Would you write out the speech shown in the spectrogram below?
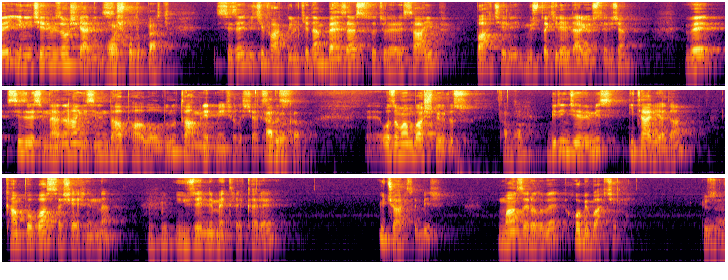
Bey yeni içeriğimize hoş geldiniz. Hoş bulduk Berk. Size iki farklı ülkeden benzer statülere sahip bahçeli, müstakil evler göstereceğim. Ve siz resimlerden hangisinin daha pahalı olduğunu tahmin etmeye çalışacaksınız. Hadi bakalım. Ee, O zaman başlıyoruz. Tamam. Birinci evimiz İtalya'dan, Campobassa şehrinden. Hı hı. 150 metrekare, 3 artı 1, manzaralı ve hobi bahçeli. Güzel.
